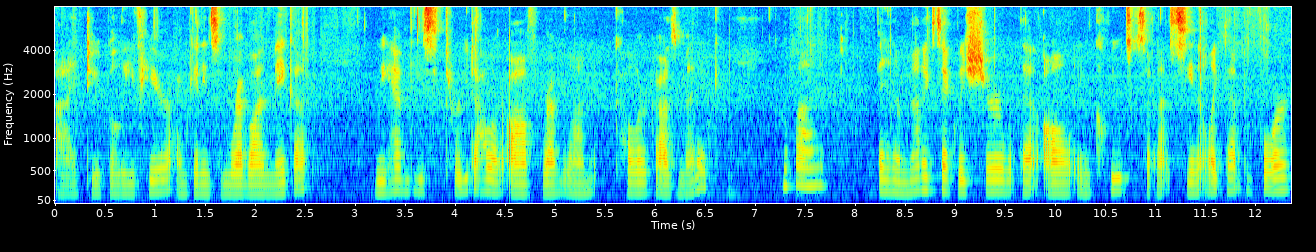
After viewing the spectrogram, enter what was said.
I do believe here I'm getting some Revlon makeup we have these $3 off Revlon color cosmetic coupon and I'm not exactly sure what that all includes because I've not seen it like that before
